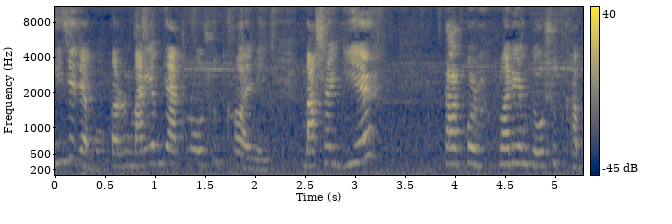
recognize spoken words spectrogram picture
নিচে যাব, কারণ মারিয়ামকে এখনও ওষুধ খাওয়াই নেই বাসায় গিয়ে তারপর মারিয়ামকে ওষুধ খাব।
